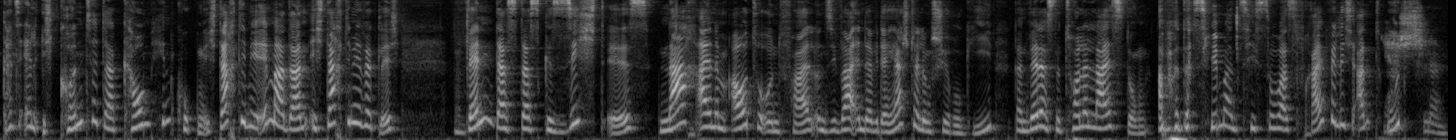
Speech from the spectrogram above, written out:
ganz ehrlich, ich konnte da kaum hingucken. Ich dachte mir immer dann, ich dachte mir wirklich, wenn das das Gesicht ist nach einem Autounfall und sie war in der Wiederherstellungschirurgie, dann wäre das eine tolle Leistung. Aber dass jemand sich sowas freiwillig Ja, antut, schlimm.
